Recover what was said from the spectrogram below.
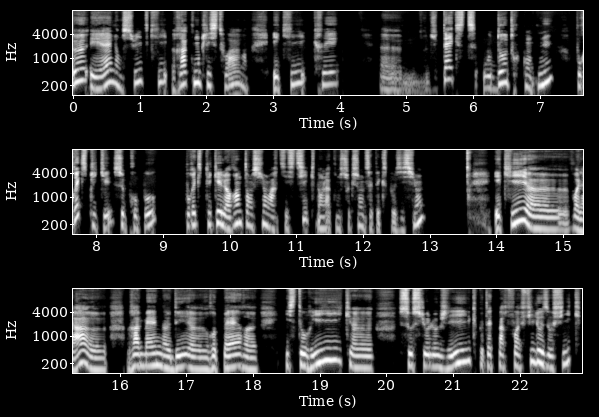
eux et elles ensuite qui racontent l'histoire et qui créent euh, du texte ou d'autres contenus pour expliquer ce propos, pour expliquer leur intention artistique dans la construction de cette exposition et qui euh, voilà euh, ramène des euh, repères euh, historiques, sociologiques, peut-être parfois philosophiques,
